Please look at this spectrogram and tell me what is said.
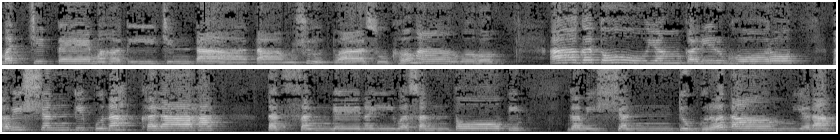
मच्चित्ते महती चिन्ता ताम् श्रुत्वा सुखमावह। आगतोऽयम् कलिर्घोरो भविष्यन्ति पुनः खलाः। तत्सङ्गेनैव सन्तोऽपि गमिष्यन्त्युग्रताम् यदा।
